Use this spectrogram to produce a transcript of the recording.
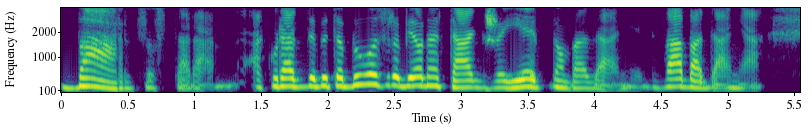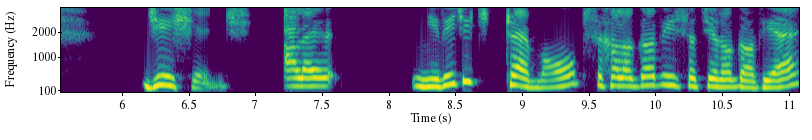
bardzo staranne. Akurat gdyby to było zrobione tak, że jedno badanie, dwa badania, dziesięć, ale nie wiedzieć czemu psychologowie i socjologowie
